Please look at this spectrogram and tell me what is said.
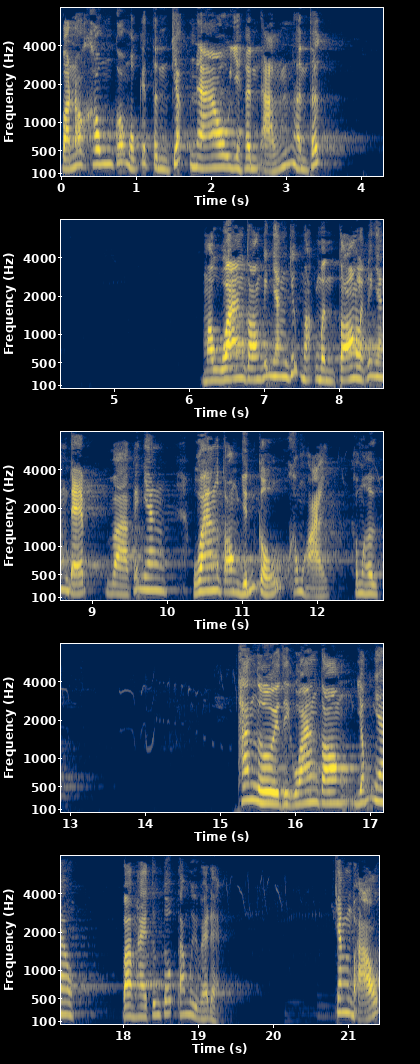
và nó không có một cái tình chất nào về hình ảnh, hình thức. Mà hoàn toàn cái nhân trước mặt mình toàn là cái nhân đẹp và cái nhân hoàn toàn vĩnh cửu, không hoại không hư. Thân người thì hoàn toàn giống nhau. 32 tướng tốt 80 vẻ đẹp. Chăn bảo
